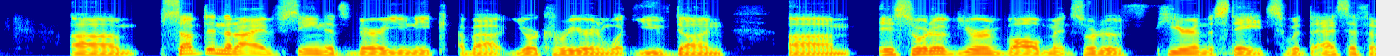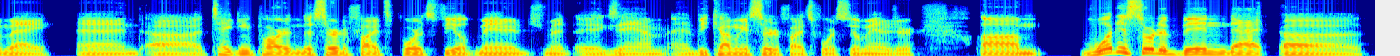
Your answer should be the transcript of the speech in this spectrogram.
Um, something that I've seen that's very unique about your career and what you've done um, is sort of your involvement, sort of here in the states with the SFMA and uh, taking part in the certified sports field management exam and becoming a certified sports field manager. Um, what has sort of been that uh,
